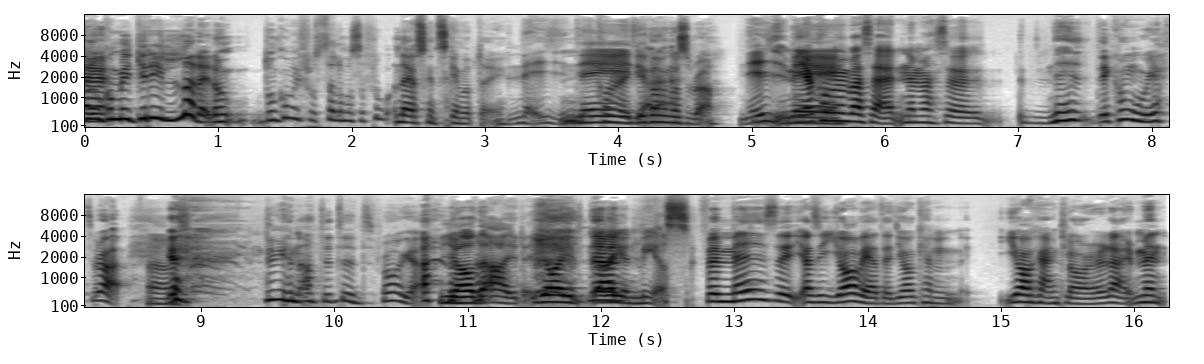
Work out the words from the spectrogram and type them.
är de det? kommer ju grilla dig. De, de kommer ställa massa frågor. Nej, jag ska inte skrämma upp dig. Nej, det Nej, kommer det, inte kommer göra. gå så bra. Nej, men Nej. jag kommer bara säga, nej men alltså, nej det kommer gå jättebra. Jag, det är en attitydsfråga. Ja, det är ju det. Jag är, Nej, är men- ju en mes. För mig så, alltså jag vet att jag kan, jag kan klara det där, men,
